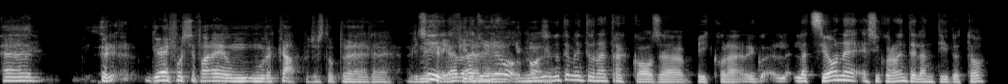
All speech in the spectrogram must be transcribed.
Eh, direi forse fare un, un, recap, giusto per rimettere sì, in fila aggiungevo, le, le cose. Mi è venuta in mente un'altra cosa piccola. L'azione è sicuramente l'antidoto.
